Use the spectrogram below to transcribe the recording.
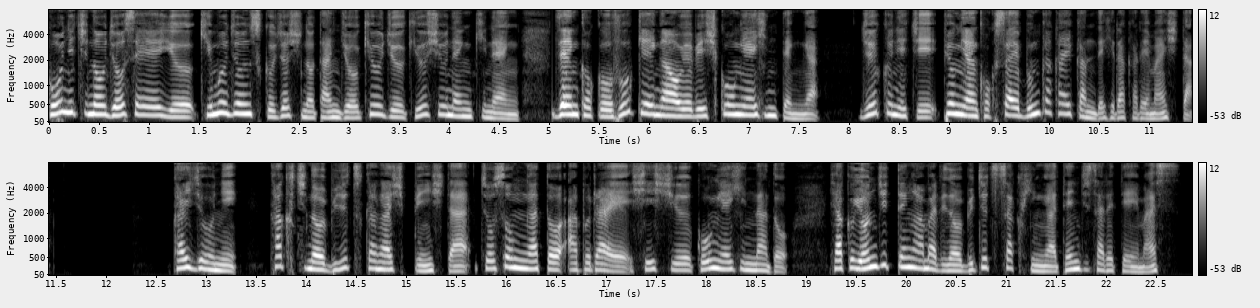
抗日の女性英雄、キム・ジョンスク女子の誕生99周年記念、全国風景画及び手工芸品展が、19日、平壌国際文化会館で開かれました。会場に、各地の美術家が出品した貯村画と油絵、刺繍、工芸品など、140点余りの美術作品が展示されています。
